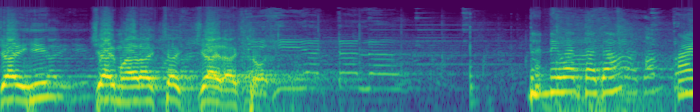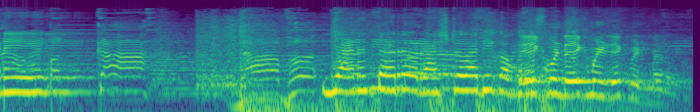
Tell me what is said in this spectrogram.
जय हिंद जय महाराष्ट्र जय राष्ट्रवादी. धन्यवाद दादा. आणि यानंतर राष्ट्रवादी काँग्रेस. एक मिनिट एक मिनिट एक मिनिट मॅडम.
